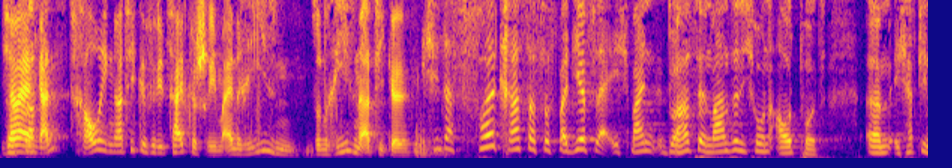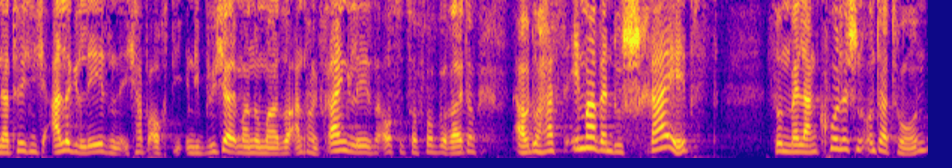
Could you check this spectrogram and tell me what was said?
Ich habe einen ganz traurigen Artikel für die Zeit geschrieben. Ein Riesen, so ein Riesenartikel. Ich finde das voll krass, dass das bei dir vielleicht, ich meine, du hast ja einen wahnsinnig hohen Output. Ähm, ich habe die natürlich nicht alle gelesen. Ich habe auch die, in die Bücher immer nur mal so anfangs reingelesen, auch so zur Vorbereitung. Aber du hast immer, wenn du schreibst, so einen melancholischen Unterton.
